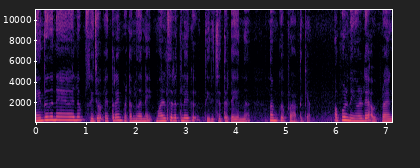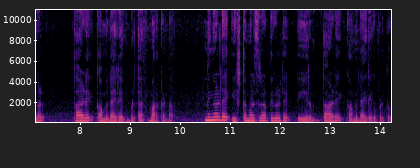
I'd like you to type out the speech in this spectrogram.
എന്തു തന്നെയായാലും സിജോ എത്രയും പെട്ടെന്ന് തന്നെ മത്സരത്തിലേക്ക് തിരിച്ചെത്തട്ടെ എന്ന് നമുക്ക് പ്രാർത്ഥിക്കാം. അപ്പോൾ നിങ്ങളുടെ അഭിപ്രായങ്ങൾ താഴെ കമന്റായി രേഖപ്പെടുത്താൻ മറക്കണ്ട. നിങ്ങളുടെ ഇഷ്ട മത്സരാർത്ഥികളുടെ പേരും താഴെ കമന്റായി രേഖപ്പെടുത്തൂ.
